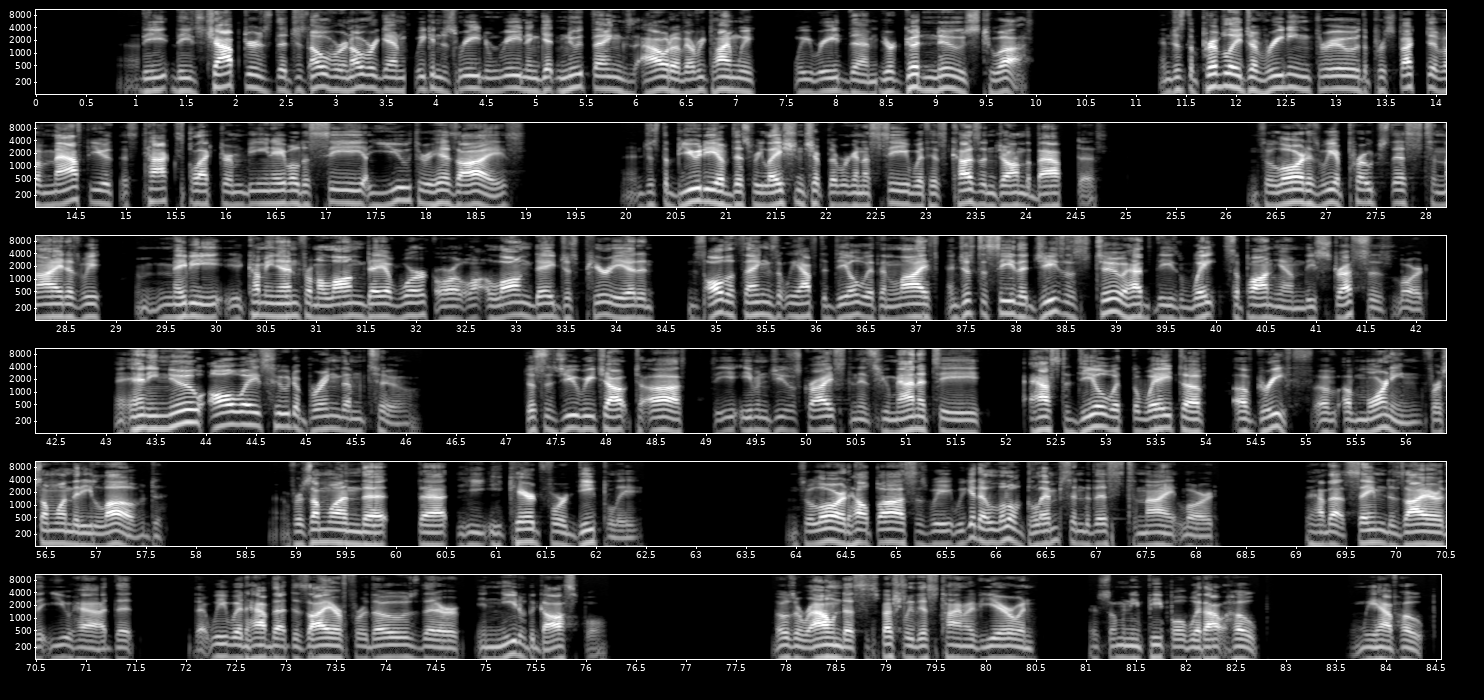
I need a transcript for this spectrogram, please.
uh, the, these chapters that just over and over again, we can just read and read and get new things out of every time we, we read them. Your good news to us and just the privilege of reading through the perspective of Matthew, this tax collector, and being able to see you through his eyes. And just the beauty of this relationship that we're going to see with his cousin, John the Baptist. And so, Lord, as we approach this tonight, as we maybe eh, coming in from a long day of work or a long day just period, and all the things that we have to deal with in life. And just to see that Jesus, too, had these weights upon him, these stresses, Lord. And he knew always who to bring them to. Just as you reach out to us, even Jesus Christ and his humanity has to deal with the weight of, of grief, of, of mourning for someone that he loved, for someone that, that he, he cared for deeply. And so, Lord, help us as we, we get a little glimpse into this tonight, Lord, to have that same desire that you had, that that we would have that desire for those that are in need of the gospel, those around us, especially this time of year when there's so many people without hope. And We have hope.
